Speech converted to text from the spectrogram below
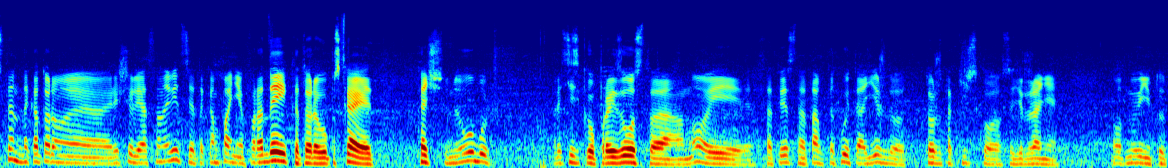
стенд, на котором мы решили остановиться, это компания Faraday, которая выпускает качественную обувь российского производства, ну и, соответственно, там какую-то одежду тоже тактического содержания. Вот мы видим тут,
